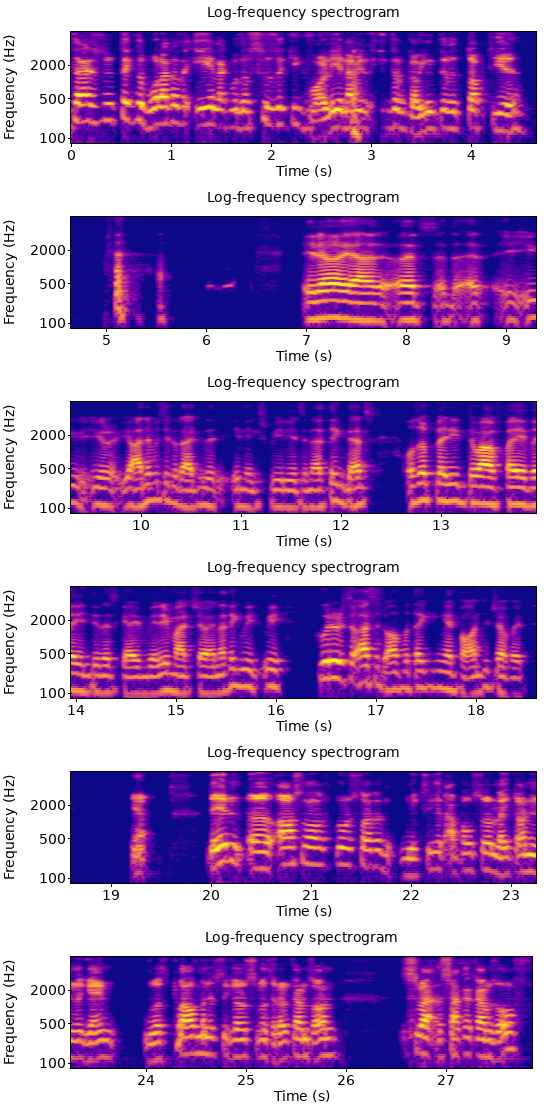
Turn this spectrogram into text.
tries to take the ball out of the air like with a scissor kick volley, and I mean ends up going to the top tier. You know, yeah, it's uh, the- uh, you you you're hundred percent right with the inexperience, and I think that's also played into our favor into this game very much so. And I think we we kudos to us as well for taking advantage of it. Yeah. Then uh, Arsenal, of course, started mixing it up also late on in the game. With 12 minutes to go, Smith Rowe comes on, Saka comes off.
